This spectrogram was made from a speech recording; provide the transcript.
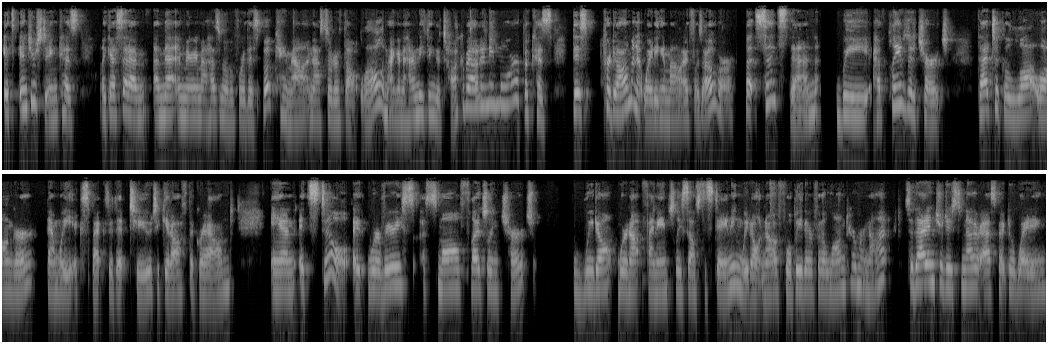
it's interesting because, like I said, I, I, met and married my husband before this book came out, and I sort of thought, well, am I going to have anything to talk about anymore? Because this predominant waiting in my life was over. But since then, we have planted a church. That took a lot longer than we expected it to to get off the ground, and it's still it, we're a very a small fledgling church. We don't we're not financially self-sustaining. We don't know if we'll be there for the long term or not. So that introduced another aspect of waiting.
